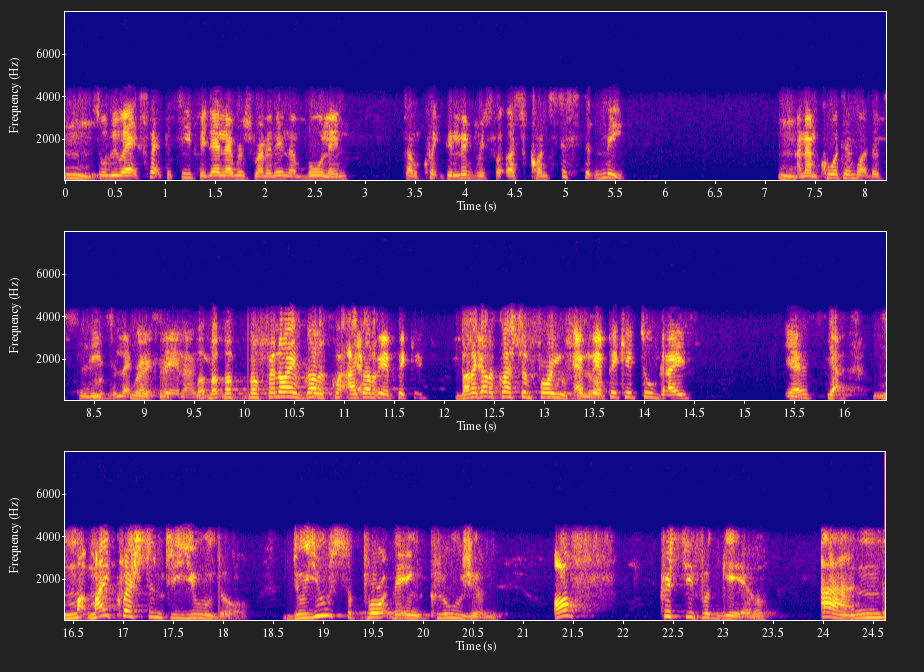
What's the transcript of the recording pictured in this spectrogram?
Mm. So we were expect to see Fidel Edwards running in and bowling some quick deliveries for us consistently. Mm. And I'm quoting what the lead selector right, is saying. Right. But, but, but, but Philo, I've got a, I got a, but I got a question for you, Philo. If picking two guys, yes. Mm. Yeah. My, my question to you, though, do you support the inclusion of Christopher Gayle and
